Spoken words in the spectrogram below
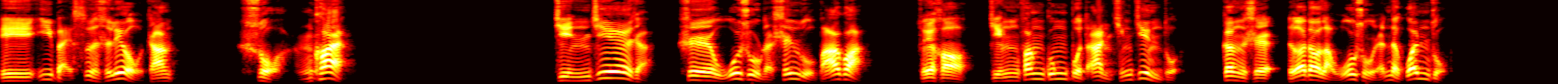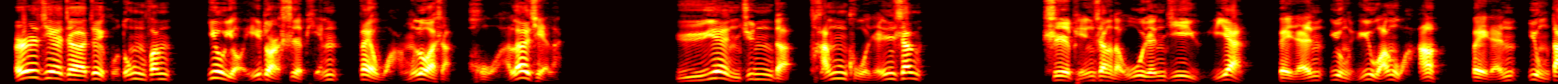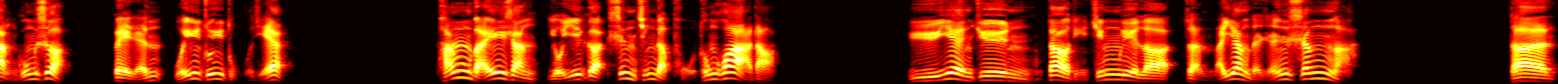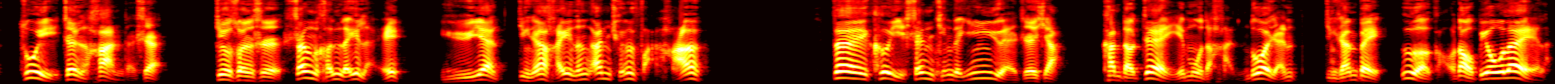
第一百四十六章，爽快。紧接着是无数的深入八卦，随后警方公布的案情进度更是得到了无数人的关注。而借着这股东风，又有一段视频在网络上火了起来。雨燕军的残酷人生。视频上的无人机雨燕。被人用渔网网，被人用弹弓射，被人围追堵截。旁白上有一个深情的普通话道：“雨燕军到底经历了怎么样的人生啊？”但最震撼的是，就算是伤痕累累，雨燕竟然还能安全返航。在刻意煽情的音乐之下。看到这一幕的很多人竟然被恶搞到飙泪了，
